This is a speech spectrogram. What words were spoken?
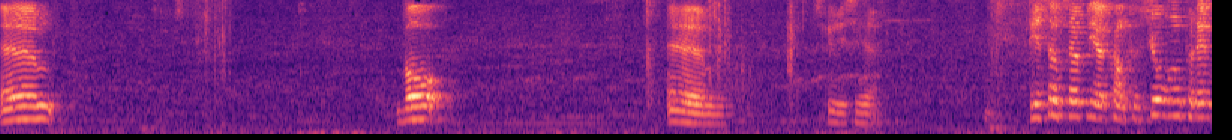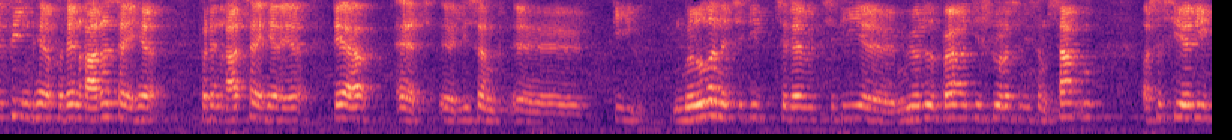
Øhm, hvor øhm, skal vi lige se her. Det som så bliver konklusionen på den film her, på den retssag her, på den retssag her, her det er, at øh, ligesom øh, de mødrene til de, til de, til de øh, myrdede børn, de slutter sig ligesom sammen, og så siger de,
